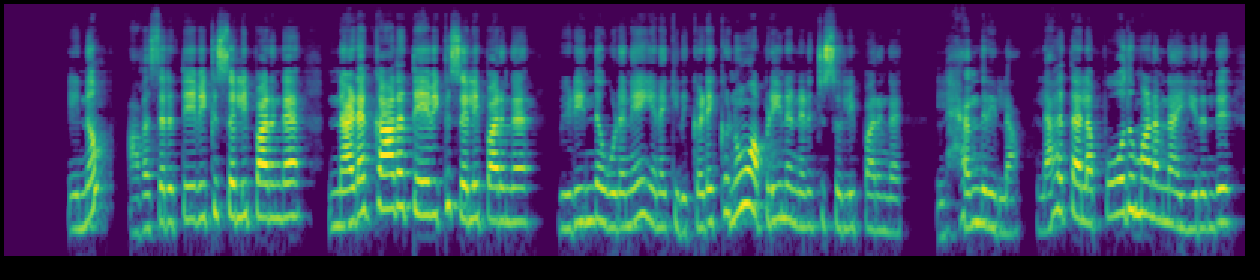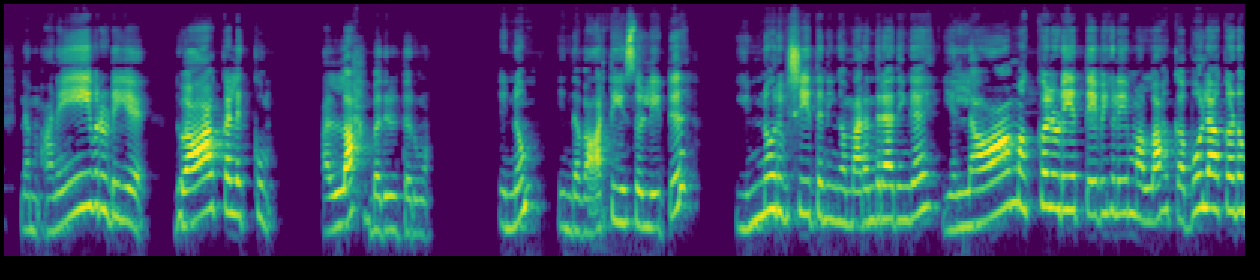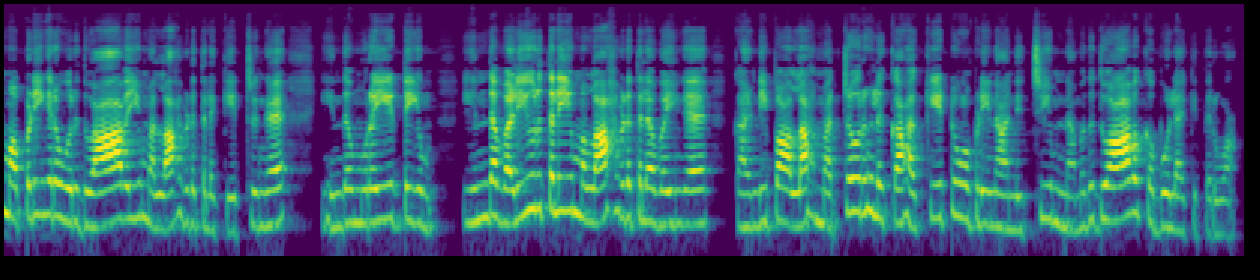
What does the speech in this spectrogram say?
இன்னும் அவசர தேவைக்கு சொல்லி பாருங்க. நடக்காத தேவைக்கு சொல்லி பாருங்க. விடிந்த உடனே எனக்கு இது கிடைக்கணும் அப்படின்னு நினச்சி சொல்லி பாருங்க. அலமதுல்லா அல்லாஹாலா போதுமானவனாய் இருந்து நம் அனைவருடைய துவாக்களுக்கும் அல்லாஹ் பதில் தருவான். இன்னும் இந்த வார்த்தையை சொல்லிட்டு இன்னொரு விஷயத்தை நீங்கள் மறந்துடாதீங்க எல்லா மக்களுடைய தேவைகளையும் அல்லாஹ் கபூலாக்கணும் அப்படிங்கிற ஒரு துவாவையும் அல்லாஹ்விடத்தில் கேட்டுருங்க. இந்த முறையீட்டையும் இந்த வலியுறுத்தலையும் அல்லாஹ்விடத்தில் வைங்க. கண்டிப்பாக அல்லாஹ் மற்றவர்களுக்காக கேட்டோம் அப்படின்னா நிச்சயம் நமது துவாவை கபூலாக்கி தருவான்.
